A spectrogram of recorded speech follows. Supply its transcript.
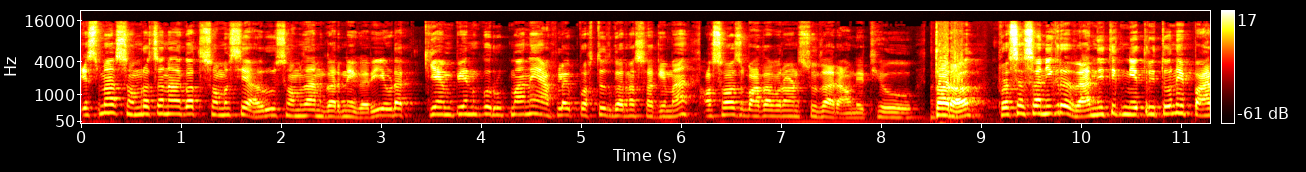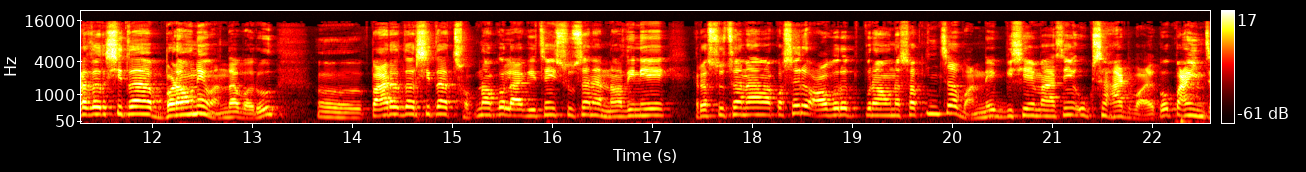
यसमा संरचनागत समस्याहरू समाधान गर्ने गरी एउटा क्याम्पेनको रूपमा नै आफूलाई प्रस्तुत गर्न सकेमा असहज वातावरण सुधार आउने थियो। तर प्रशासनिक र राजनीतिक नेतृत्व नै पारदर्शिता बढाउने भन्दा बरु पारदर्शिता छोप्नको लागि चाहिँ सूचना नदिने र सूचनामा कसरी अवरोध पुर्याउन सकिन्छ भन्ने विषयमा चाहिँ उक्साहाट भएको पाइन्छ।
